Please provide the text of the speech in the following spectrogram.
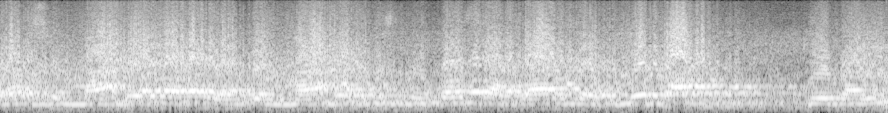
اکثر مال ہے مال ہے، اس نے پیسہ ہزار روپئے دیا تھا کہ بھائی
